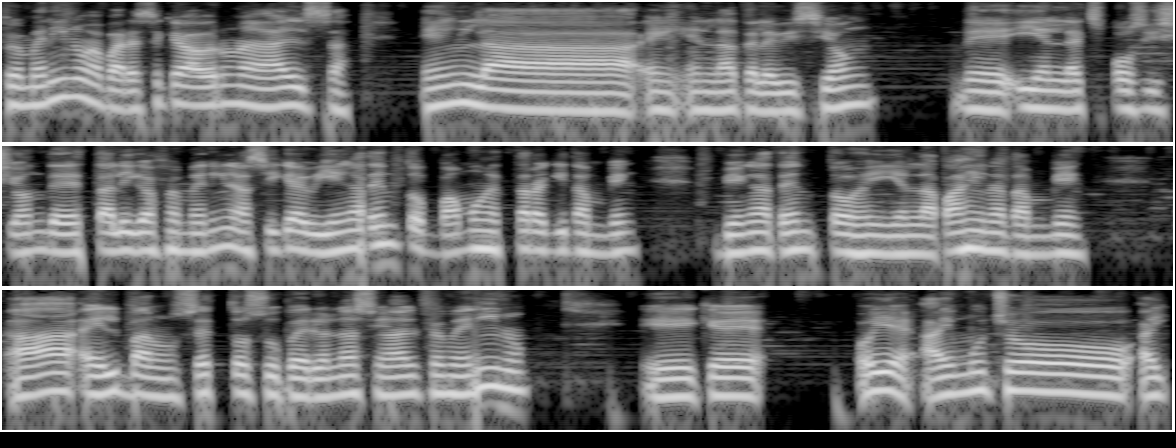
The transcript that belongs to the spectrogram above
femenino. Me parece que va a haber una alza en la, en, la televisión de, y en la exposición de esta liga femenina. Así que bien atentos, vamos a estar aquí también, bien atentos y en la página también a el baloncesto superior nacional femenino. Eh, que oye, hay mucho, hay,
